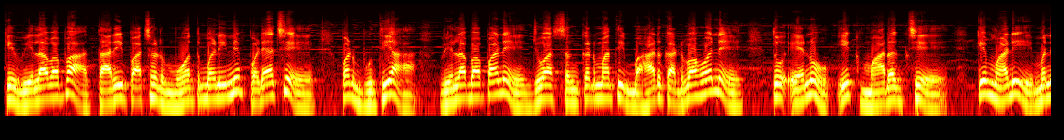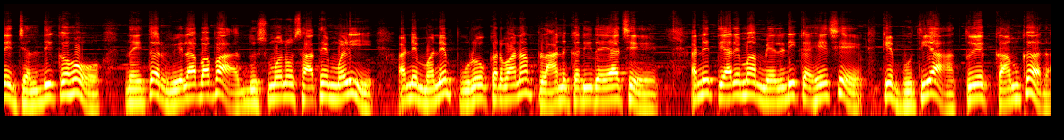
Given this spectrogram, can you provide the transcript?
કે વેલા બાપા તારી પાછળ મોત બનીને પડ્યા છે. પણ ભૂતિયા, વેલા બાપાને જો આ સંકટમાંથી બહાર કાઢવા હોય ને, તો એનો એક માર્ગ છે. કે માડી, મને જલ્દી કહો, નહીતર વેલા બાપા દુશ્મનો સાથે મળી અને મને પૂરો કરવાના પ્લાન કરી રહ્યા છે. અને ત્યારે માં મેલડી કહે છે કે, ભૂતિયા, તું એક કામ કર,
